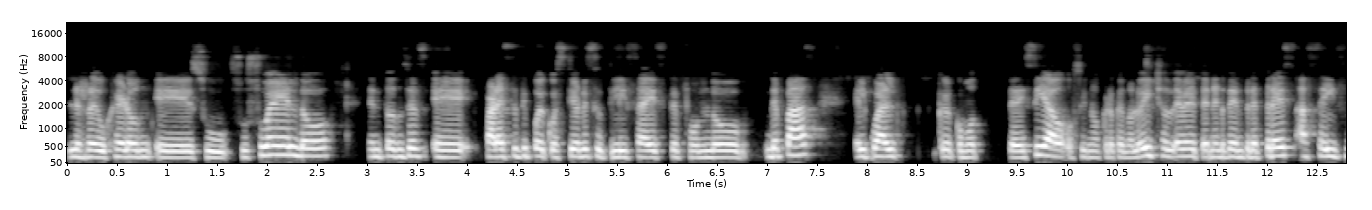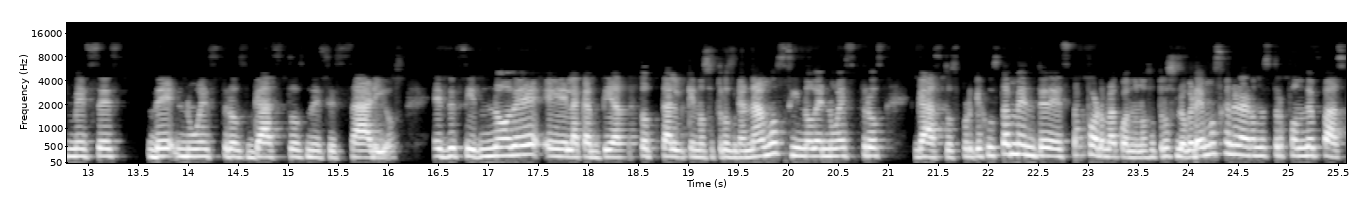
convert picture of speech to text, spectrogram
les redujeron eh, su, sueldo. Entonces, eh, para este tipo de cuestiones se utiliza este fondo de paz, el cual, como te decía, o si no creo que no lo he dicho, debe tener de entre tres a seis meses de nuestros gastos necesarios. Es decir, no de eh, la cantidad total que nosotros ganamos, sino de nuestros gastos, porque justamente de esta forma, cuando nosotros logremos generar nuestro fondo de paz,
